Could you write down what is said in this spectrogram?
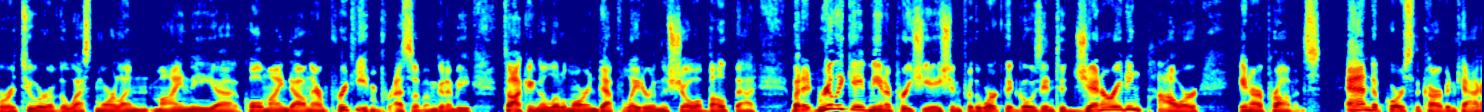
for a tour of the Westmoreland mine, the uh, coal mine down there. Pretty impressive. I'm going to be talking a little more in depth later in the show about that. But it really gave me an appreciation for the work that goes into generating power in our province. And of course, the carbon ca-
